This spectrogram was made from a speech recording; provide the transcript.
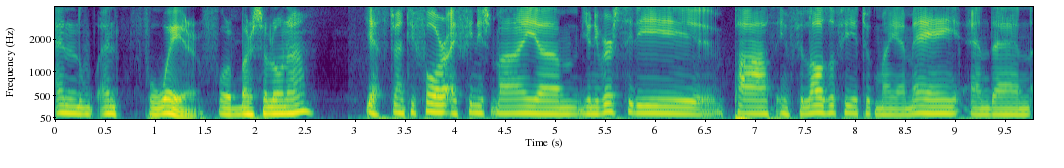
and and for where? For Barcelona? Yes, 24. I finished my um, university path in philosophy, took my MA, and then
